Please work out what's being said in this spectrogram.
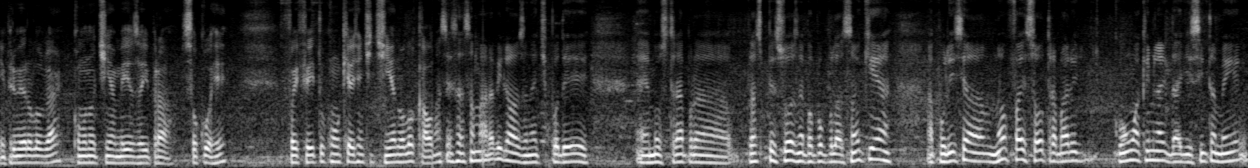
Em primeiro lugar, como não tinha meios aí para socorrer, foi feito com o que a gente tinha no local. Uma sensação maravilhosa, né, de poder é, mostrar para as pessoas, né, para a população que a, a polícia não faz só o trabalho com a criminalidade, e sim também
